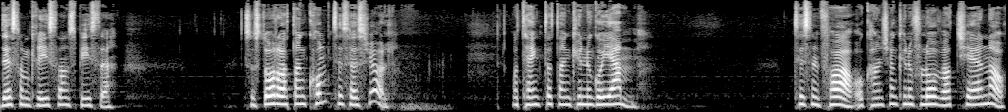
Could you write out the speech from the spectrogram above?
det som grisene spiser, så står det at han kom til seg sjøl og tenkte at han kunne gå hjem til sin far, og kanskje han kunne få lov å være tjener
